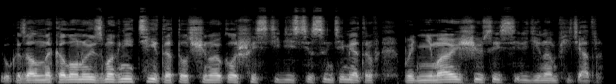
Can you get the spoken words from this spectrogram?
и указал на колонну из магнетита толщиной около 60 сантиметров, поднимающуюся из середины амфитеатра.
